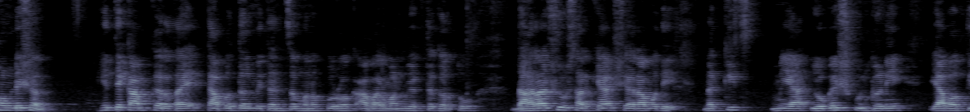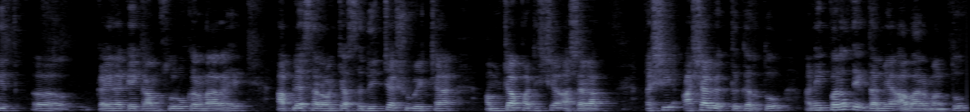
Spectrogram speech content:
फाउंडेशन हे ते काम करत आहे. त्याबद्दल मी त्यांचं मनपूर्वक आभार मान व्यक्त करतो. धाराशिव सारख्या शहरामध्ये नक्कीच मी या योगेश कुलकर्णी या बाबतीत काही ना काही काम सुरू करणार आहे. आपल्या सर्वांच्या सदिच्छा शुभेच्छा आमच्या पाठीशी असाव्यात अशी आशा व्यक्त करतो. आणि परत एकदा मी आभार मानतो.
